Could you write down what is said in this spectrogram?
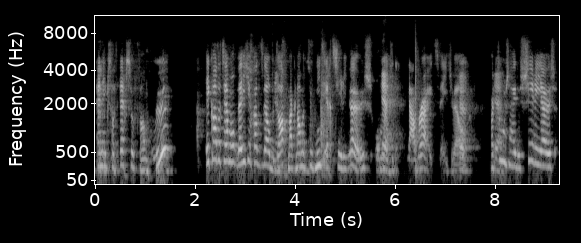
En ik zat echt zo van: Huh? Ik had het helemaal, weet je, ik had het wel bedacht, maar ik nam het natuurlijk niet echt serieus. Omdat ja. je denkt: Ja, right, weet je wel. Ja. Maar toen zij dus serieus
